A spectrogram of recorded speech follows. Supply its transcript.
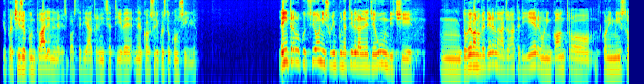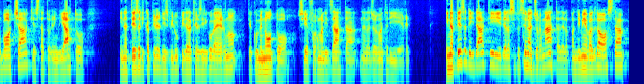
più preciso e puntuale nelle risposte di altre iniziative nel corso di questo Consiglio. Le interlocuzioni sull'impugnativa della legge 11 mh, mm, dovevano vedere nella giornata di ieri un incontro con il ministro Boccia, che è stato rinviato in attesa di capire gli sviluppi della crisi di governo, che come noto si è formalizzata nella giornata di ieri. In attesa dei dati della situazione aggiornata della pandemia Val d'Aosta,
